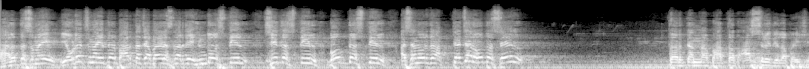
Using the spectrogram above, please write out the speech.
भारतच नाही एवढंच नाही तर भारताच्या बाहेर असणारे जे हिंदू असतील शीख असतील बौद्ध असतील अशांवर जर अत्याचार होत असेल तर त्यांना भारतात आश्रय दिला पाहिजे.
